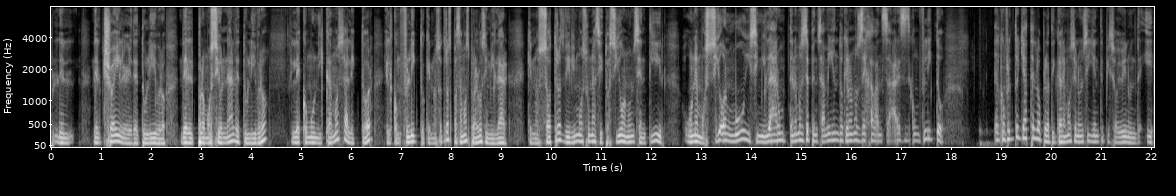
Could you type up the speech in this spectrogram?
del trailer de tu libro, del promocional de tu libro, le comunicamos al lector el conflicto, que nosotros pasamos por algo similar, que nosotros vivimos una situación, un sentir, una emoción muy similar, tenemos ese pensamiento que no nos deja avanzar, ese conflicto. El conflicto ya te lo platicaremos en un siguiente episodio y, y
